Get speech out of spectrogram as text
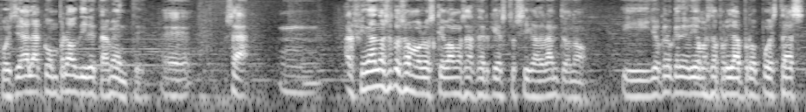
pues ya la he comprado directamente. Eh, o sea, mm, al final nosotros somos los que vamos a hacer que esto siga adelante o no. Y yo creo que deberíamos de apoyar propuestas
